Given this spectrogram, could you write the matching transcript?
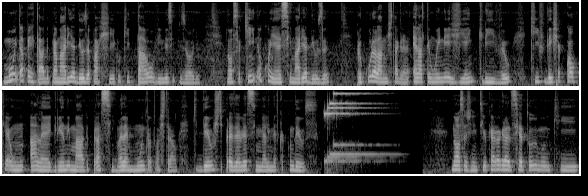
muito apertado para Maria Deusa Pacheco que está ouvindo esse episódio. Nossa, quem não conhece Maria Deusa Procura lá no Instagram. Ela tem uma energia incrível que deixa qualquer um alegre, animado para cima. Ela é muito autoastral. Que Deus te preserve assim, minha linda. Fica com Deus. Nossa, gente, eu quero agradecer a todo mundo que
